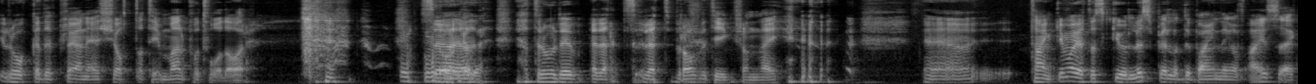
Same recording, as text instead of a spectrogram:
råkade plöja ner 28 timmar på två dagar. Så jag, jag tror det är rätt, rätt bra betyg från mig. Eh, tanken var ju att jag skulle spela The Binding of Isaac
